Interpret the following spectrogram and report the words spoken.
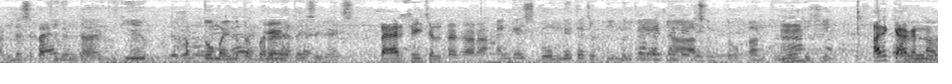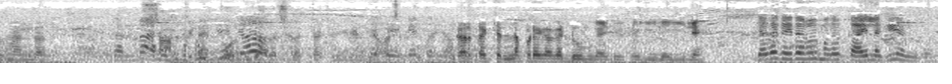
अंदर से काफ़ी गंदा है क्योंकि ये हफ्तों महीनों तक बना रहता है इसे गैस पैर से ही चलता है सारा। एंड गैस घूमने का जब भी मन करे आप यहाँ आ सकते हो कानपुर हम्म। मोती झील अरे क्या करना उसमें अंदर? शाम के टाइम को भी ज़्यादा अच्छा लगता है ठंडी ठंडी हवा चलती है घर तक चलना पड़ेगा अगर डूब गए जैसे गीले गीले। ज़्यादा गई था मगर काय लगी अंदर।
